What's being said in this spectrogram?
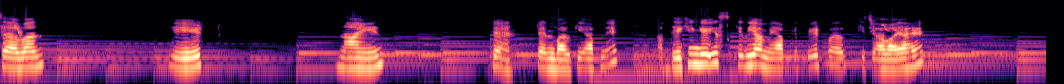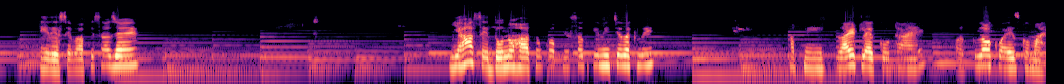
seven, eight nine ten ten बार किया आपने। अब देखेंगे इस क्रिया में आपके पेट पर खिंचाव आया है। धीरे से वापस आ जाएँ। यहाँ से दोनों हाथों को अपने सर के नीचे रख लें। अपनी राइट लेग को उठाएँ और क्लॉकवाइज घुमाएँ।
